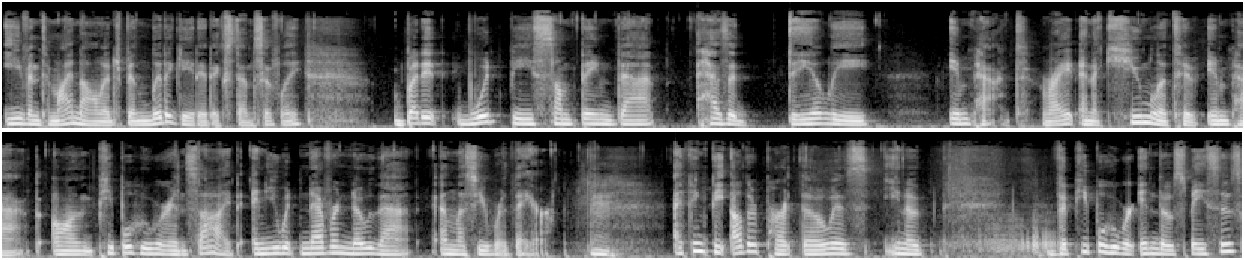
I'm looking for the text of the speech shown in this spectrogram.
even to my knowledge, been litigated extensively. But it would be something that has a daily impact, right? An accumulative impact on people who are inside. And you would never know that unless you were there. Mm. I think the other part, though, is, you know, the people who were in those spaces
